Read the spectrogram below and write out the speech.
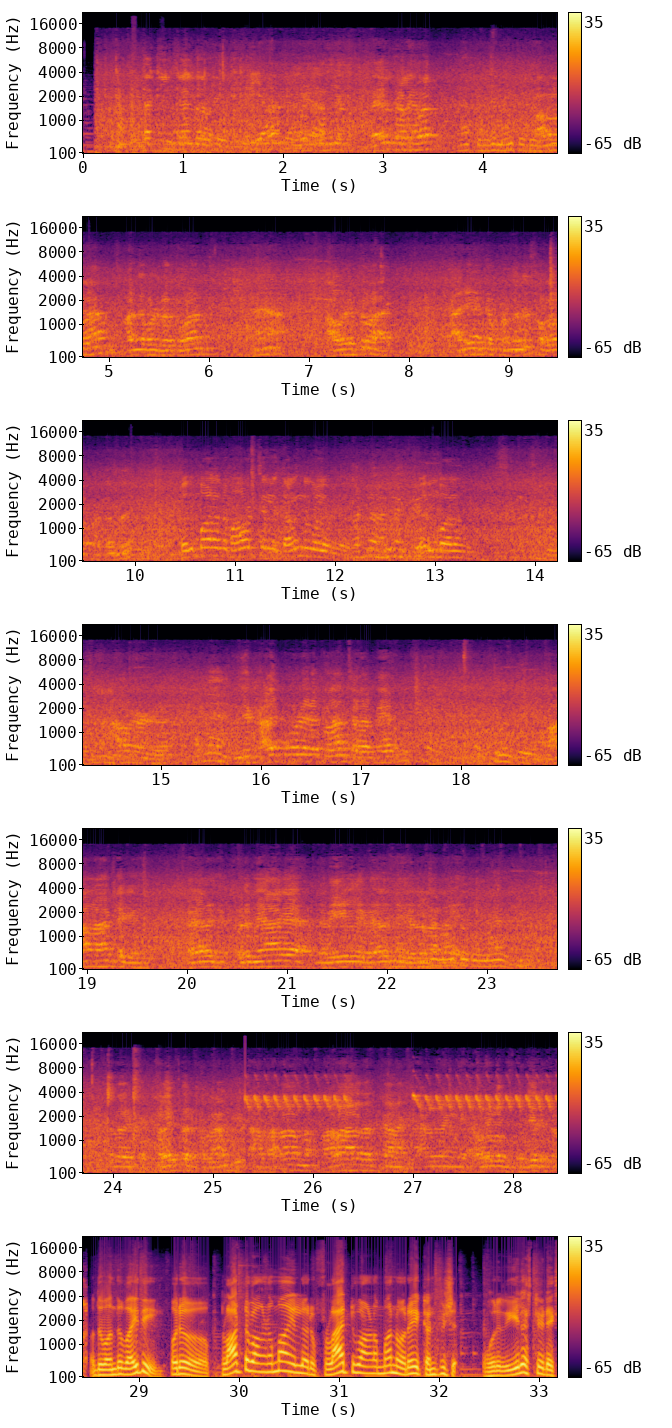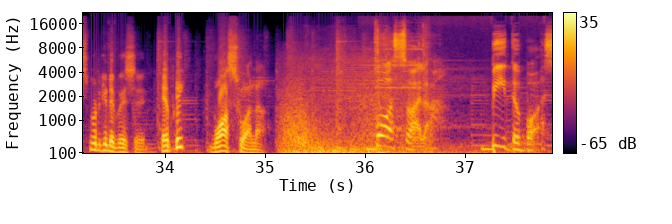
பெரும்பாலான மாவட்ட செயலர் கலந்து கொள்ளவில்லை. பெரும்பாலும் இந்த கலைப்போடு இருக்கலாம் சில பேர். மாநாட்டுக்கு வேலை கடுமையாக இந்த வெயிலில் வேலை செய்கிறது அது வந்து வைத்தி ஒரு பிளாட் வாங்கணுமா இல்லை ஒரு ஃப்ளாட் வாங்கணுமான்னு ஒரே கன்ஃபியூஷன் ஒரு ரியல் எஸ்டேட் எக்ஸ்பர்ட் கிட்ட பேசு எப்படி வாஸ்வாலா Boss Wala. Be the boss.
